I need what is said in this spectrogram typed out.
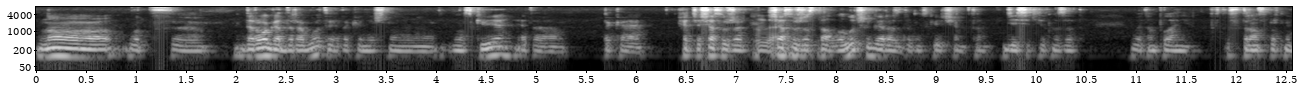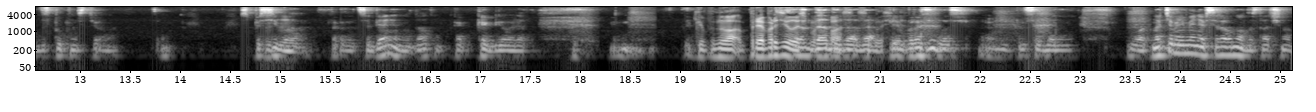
Но вот э, дорога до работы, это, конечно, в Москве, это такая... Хотя сейчас уже, да. сейчас уже стало лучше гораздо в Москве, чем там 10 лет назад в этом плане, с транспортной доступностью. Спасибо угу. Собянину, да, там, как, как говорят. Ну, а преобразилась Москва. Да, да, да, да преобразилась э, Вот. Но, тем не менее, все равно достаточно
